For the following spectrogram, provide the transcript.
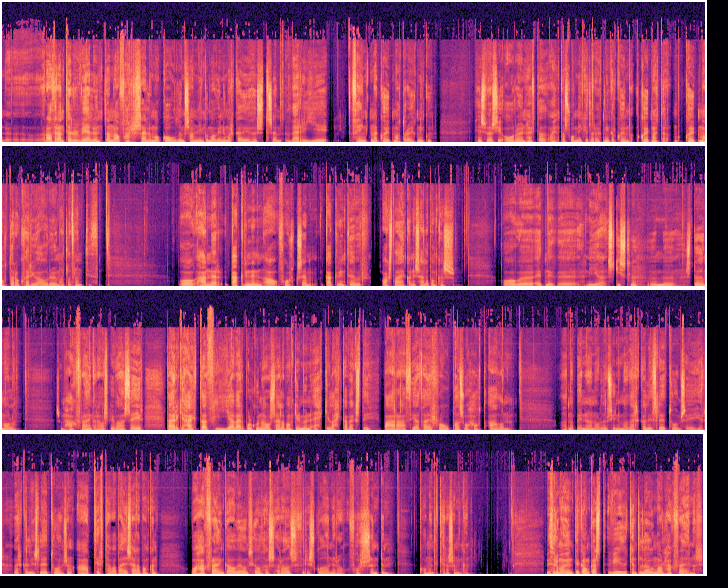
ráð þegar hann telur vel undan á farsælum og góðum samningum á vinnumarkaði í höst sem vergi fengna kaupmáttar aukningu hins vegar sé óraunhæft að vænta svo mikillar aukningar kaup, kaupmáttar, kaupmáttar á hverju áru um alla framtíð og hann er gaggrinninn á fólk sem gaggrind hefur vakstaðekkan í Sælabankans og uh, einnig uh, nýja skýslu um uh, stöðumála sem hagfræðingar hafa skrifað, hann segir það er ekki hægt að flýja verðbólguna og Sælabankin mun ekki lækka vexti bara af því að það er rópað svo hátt að honum. Og þarna beinir hann orðum sínum að verkalýðsleðtóum segi hér, verkalýðsleðtóum sem atyrt hafa bæði Sælabankan og hagfræðinga á vegum þjóðhagsráðs fyrir skoðanir á forsöndum komandi kjærasamlinga. Við þurfum að undirgangast viðukend lögmál hagfræðinar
